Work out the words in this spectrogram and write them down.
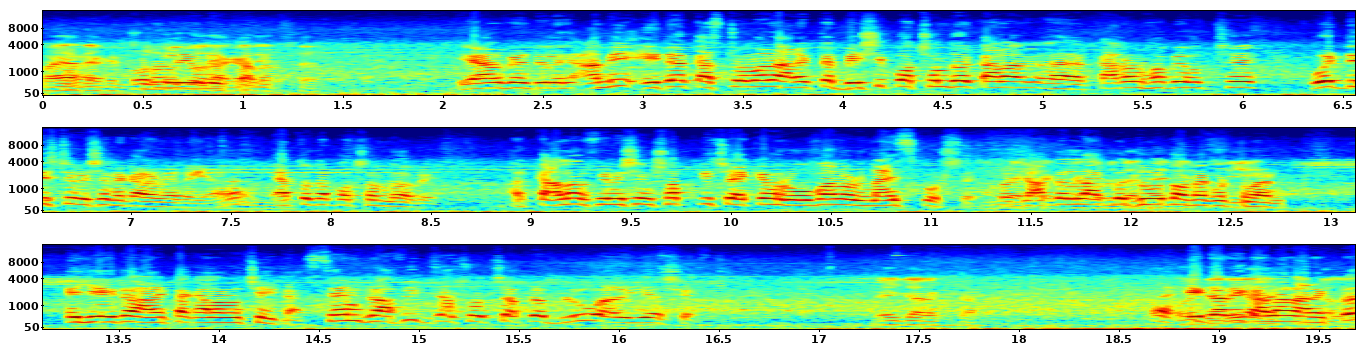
ভাইয়া হ্যাঁ, দেখেন সুন্দর করে এয়ার ভেন্টিলেশন। আমি এটা কাস্টমার আরেকটা বেশি পছন্দের কারণ হবে হচ্ছে ওয়েট ডিস্ট্রিবিউশনের কারণে ভাইয়া হ্যাঁ? এতটা পছন্দ হবে। আর কালার ফিনিশিং সবকিছু একেবারে ওভারঅল নাইস করছে। তো যাদের লাগবে দ্রুত অর্ডার করতে পারেন। এই যে এটা আরেকটা কালার হচ্ছে এটা সেম গ্রাফিক জাস্ট হচ্ছে আপনার ব্লু আর ইয়ে শেড এই যে আরেকটা। এটারই কালার আরেকটা আরেকটা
